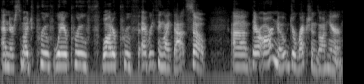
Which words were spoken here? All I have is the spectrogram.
and they're smudge proof, wear proof, waterproof, everything like that. So um, there are no directions on here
